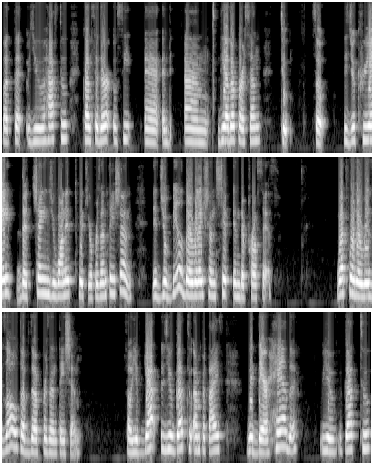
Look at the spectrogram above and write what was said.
but uh, you have to consider aussi, uh, um, the other person too. So did you create the change you wanted with your presentation? Did you build the relationship in the process? What were the result of the presentation? So you've got you've got to empathize with their head. You've got to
